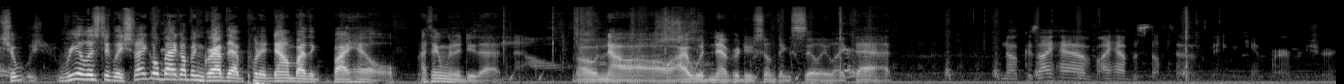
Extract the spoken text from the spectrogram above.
Should, realistically, should I go back up and grab that, put it down by the by hell? I think I'm gonna do that. No. Oh no, I would never do something silly like that. No, because I have I have the stuff to make a campfire. I'm pretty sure.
